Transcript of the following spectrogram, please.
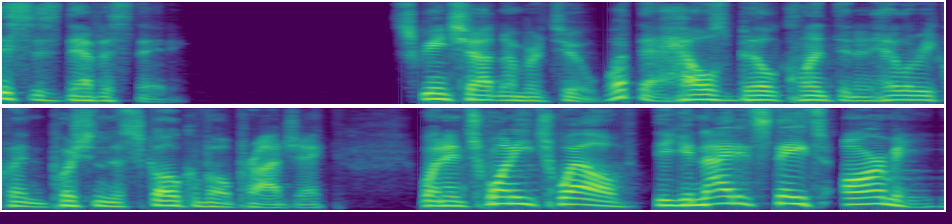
This is devastating. Screenshot number two. What the hell's Bill Clinton and Hillary Clinton pushing the Skolkovo project when in 2012, the United States Army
